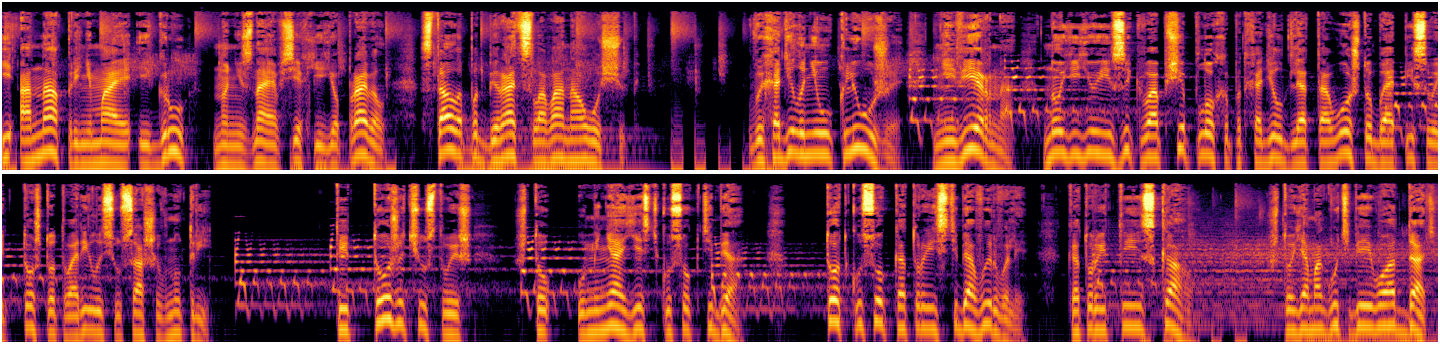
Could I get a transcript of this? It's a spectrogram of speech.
и она, принимая игру, но не зная всех ее правил, стала подбирать слова на ощупь выходила неуклюже, неверно, но ее язык вообще плохо подходил для того, чтобы описывать то, что творилось у Саши внутри. «Ты тоже чувствуешь, что у меня есть кусок тебя? Тот кусок, который из тебя вырвали, который ты искал, что я могу тебе его отдать?»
